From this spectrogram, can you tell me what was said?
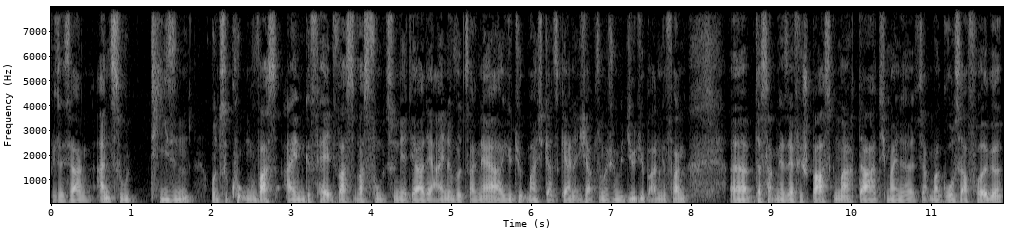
wie soll ich sagen, anzuteasen und zu gucken, was einem gefällt, was, was funktioniert. Ja, der eine wird sagen, naja, YouTube mache ich ganz gerne. Ich habe zum Beispiel mit YouTube angefangen. Äh, das hat mir sehr viel Spaß gemacht. Da hatte ich meine, sag mal, große Erfolge.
